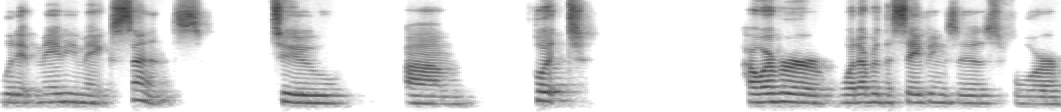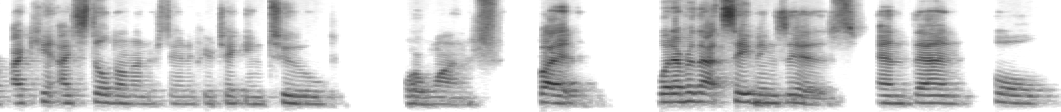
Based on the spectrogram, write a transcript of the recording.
would it maybe make sense to um put however, whatever the savings is for, I can't, I still don't understand if you're taking two or one, but whatever that savings is, and then pull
